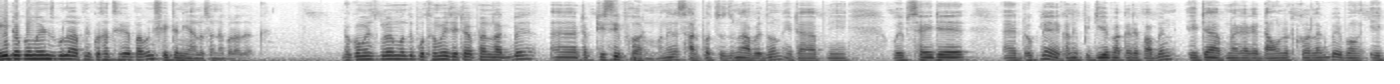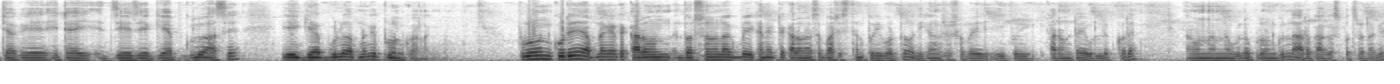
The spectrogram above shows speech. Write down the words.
এই ডকুমেন্টসগুলো আপনি কোথা থেকে পাবেন, সেটা নিয়ে আলোচনা করা যাক। ডকুমেন্টসগুলোর মধ্যে প্রথমে যেটা আপনার লাগবে একটা টিসি ফর্ম মানে ছাড়পত্রের জন্য আবেদন। এটা আপনি ওয়েবসাইটে ঢুকলে এখানে পিডিএফ আকারে পাবেন। এটা আপনাকে আগে ডাউনলোড করা লাগবে এবং এইটাকে এটাই যে যে গ্যাপগুলো আছে, এই গ্যাপগুলো আপনাকে পূরণ করা লাগবে। পূরণ করে আপনাকে একটা কারণ দর্শানো লাগবে। এখানে একটা কারণ আছে, বাসস্থান পরিবর্তন। অধিকাংশ সবাই এই কারণটাই উল্লেখ করে। আর অন্যান্যগুলো পূরণ করলে আরও কাগজপত্র লাগে।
